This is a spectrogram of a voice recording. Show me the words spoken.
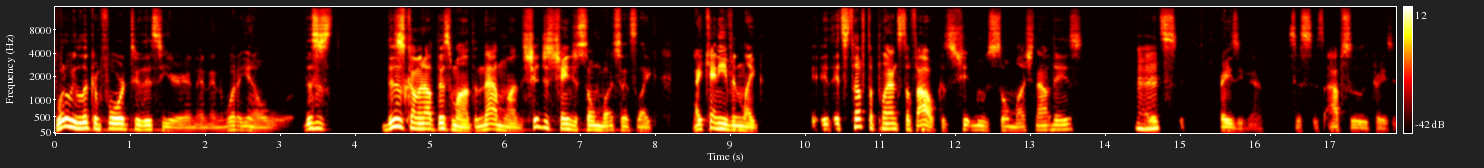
what are we looking forward to this year and and and what are- you know, this is this is coming out this month and that month. Shit just changes so much that it's like I can't even like it, it's tough to plan stuff out because shit moves so much nowadays. And Mhm. it's it's crazy, man. It's just it's absolutely crazy.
